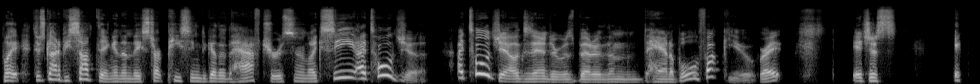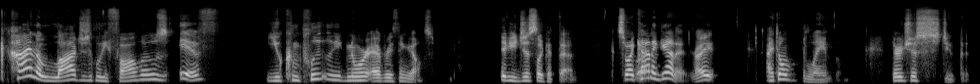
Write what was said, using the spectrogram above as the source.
but there's got to be something, and then they start piecing together the half truths and they're like, see, I told you, I told you Alexander was better than Hannibal. Fuck you, right? It just, it kind of logically follows if you completely ignore everything else. If you just look at that. So I kind of get it, right? I don't blame them. They're just stupid.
